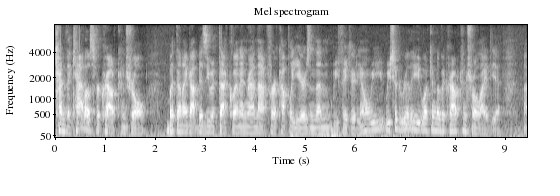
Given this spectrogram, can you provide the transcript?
kind of the catalyst for crowd control but then I got busy with Declan and ran that for a couple of years, and then we figured, you know, we, we should really look into the crowd control idea. Um,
